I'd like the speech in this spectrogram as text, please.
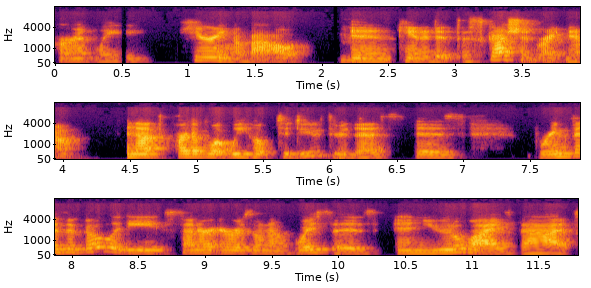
currently hearing about mm. in candidate discussion right now. And that's part of what we hope to do through this is bring visibility, center Arizona voices, and utilize that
